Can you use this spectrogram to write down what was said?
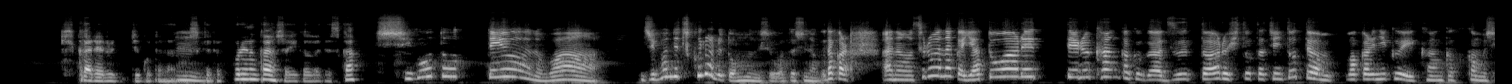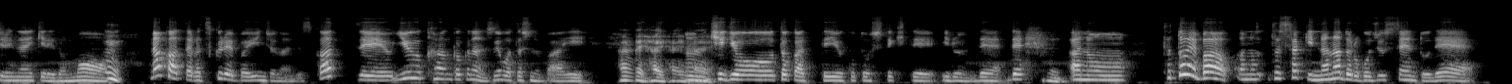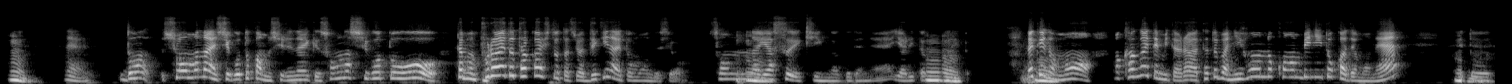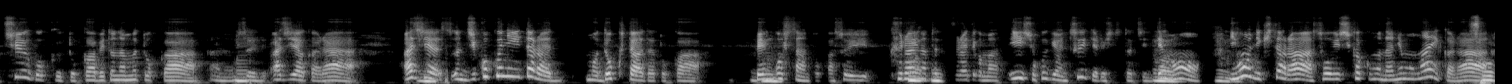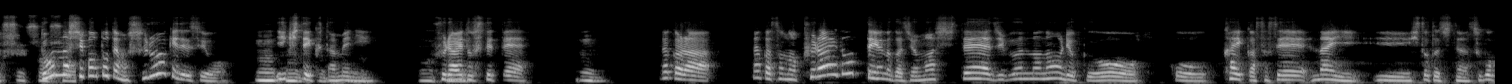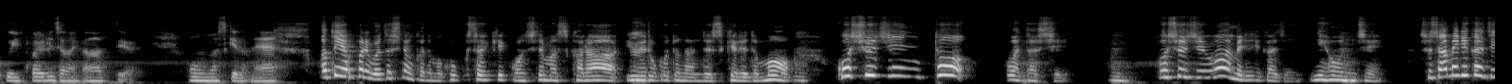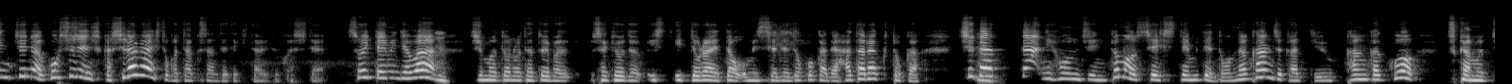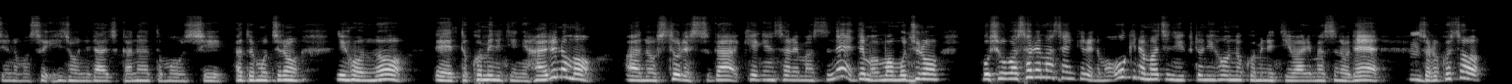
聞かれるっていうことなんですけど、これに関してはいかがですか？仕事っていうのは、自分で作れると思うんですよ、私なんか。だから、あの、それはなんか雇われてる感覚がずっとある人たちにとっては分かりにくい感覚かもしれないけれども、うんなかったら作ればいいんじゃないですか？っていう感覚なんですね、私の場合。はいはいはいはい。うん、起業とかっていうことをしてきているんで。で、うんあの、例えば、あの、私さっき7ドル50セントで、うん。ね、ど、しょうもない仕事かもしれないけど、そんな仕事を、多分プライド高い人たちはできないと思うんですよ。そんな安い金額でね、やりたくないと。だけども、まあ、考えてみたら、例えば日本のコンビニとかでもね、えっと、中国とかベトナムとか、あの、うん。そういうアジアから、アジア、うん。その自国にいたら、もうドクターだとか、弁護士さんとか、そういう位の、うんうん。位というか、まあ、いい職業についてる人たち。でも、うん。日本に来たら、そういう資格も何もないから、どんな仕事でもするわけですよ。生きていくために、うん、プライド捨てて。うん。だから、なんかそのプライドっていうのが邪魔して、自分の能力を、こう、開花させない人たちってのはすごくいっぱいいるんじゃないかなって思いますけどね。あとやっぱり私なんかでも国際結婚してますから言えることなんですけれども、うんご主人と私、うん。ご主人はアメリカ人、日本人。そしてアメリカ人っていうのはご主人しか知らない人がたくさん出てきたりとかして。そういった意味では、うん。地元の例えば先ほど言っておられたお店でどこかで働くとか、違った日本人とも接してみてどんな感じかっていう感覚をつかむっていうのも非常に大事かなと思うし、あともちろん日本の、えっ、と、コミュニティに入るのも、あの、ストレスが軽減されますね。でも、まあもちろん、保証はされませんけれども、大きな街に行くと日本のコミュニティはありますので、うん。それこそ、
